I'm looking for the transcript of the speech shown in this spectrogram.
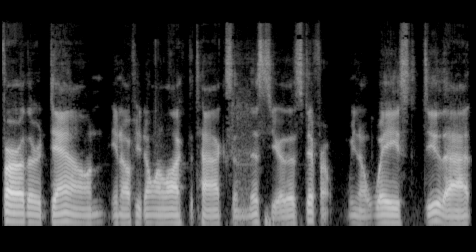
farther down, you know, if you don't want to lock the tax in this year, there's different, you know, ways to do that.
